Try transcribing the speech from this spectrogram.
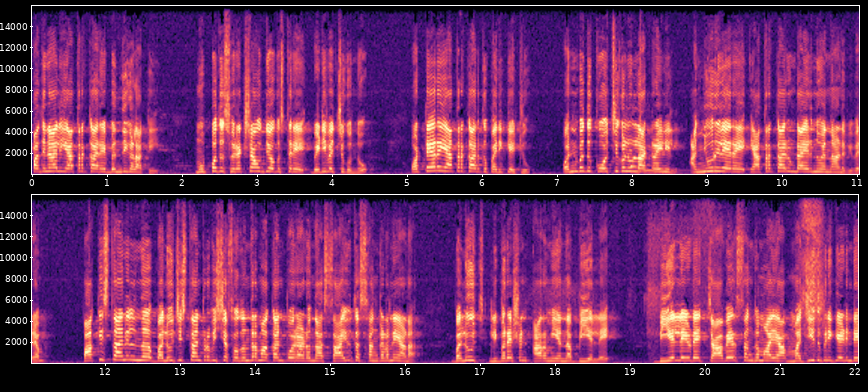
പതിനാല് യാത്രക്കാരെ ബന്ദികളാക്കി. മുപ്പത് സുരക്ഷാ ഉദ്യോഗസ്ഥരെ വെടിവെച്ചു കൊന്നു. ഒട്ടേറെ യാത്രക്കാർക്ക് പരിക്കേറ്റു. ഒൻപത് കോച്ചുകളുള്ള ട്രെയിനിൽ അഞ്ഞൂറിലേറെ യാത്രക്കാരുണ്ടായിരുന്നു എന്നാണ് വിവരം. പാകിസ്ഥാനിൽ നിന്ന് ബലൂചിസ്ഥാൻ പ്രവിശ്യ സ്വതന്ത്രമാക്കാൻ പോരാടുന്ന സായുധ സംഘടനയാണ് ബലൂച്ച് ലിബറേഷൻ ആർമി എന്ന B L A B L എയുടെ ചാവേർ സംഘമായ മജീദ് ബ്രിഗേഡിന്റെ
